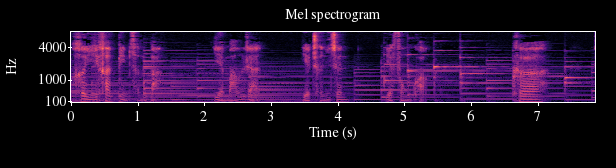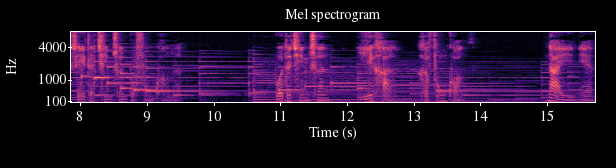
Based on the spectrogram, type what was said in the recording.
和遗憾并存吧，也茫然，也纯真，也疯狂。可谁的青春不疯狂呢？我的青春、遗憾和疯狂。那一年，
